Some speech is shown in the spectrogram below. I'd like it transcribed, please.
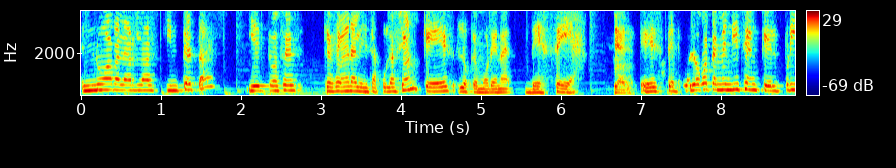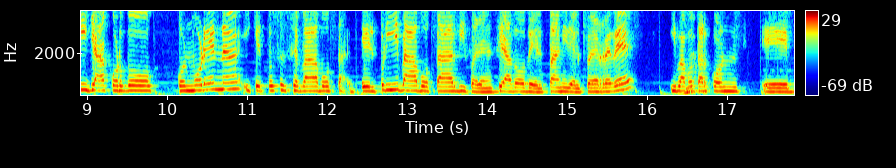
no avalar las quintetas y entonces que se vayan a la insaculación, que es lo que Morena desea. Claro. Este, luego también dicen que el PRI ya acordó con Morena y que entonces se va a votar, el PRI va a votar diferenciado del PAN y del PRD y va a votar con eh,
